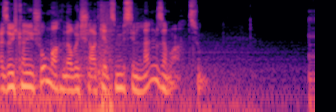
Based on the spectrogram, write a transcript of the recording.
Also ich kann ihn schon machen, aber ich schlage jetzt ein bisschen langsamer zu. Wenn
